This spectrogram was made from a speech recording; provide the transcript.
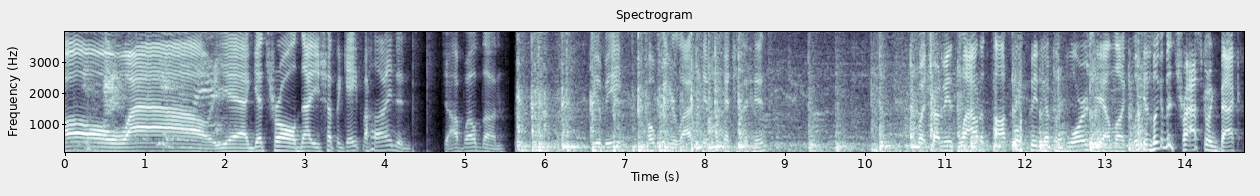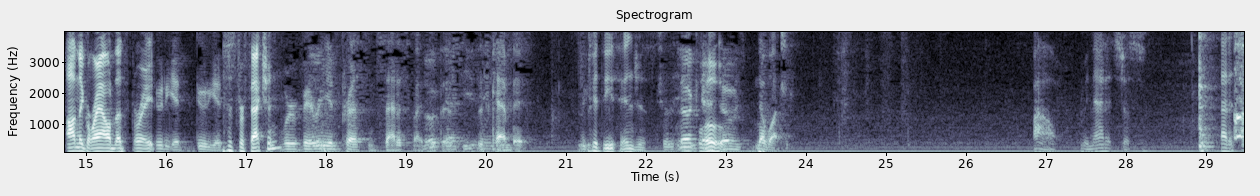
Oh wow. Yeah, get trolled. Now you shut the gate behind and job well done. POV, hoping your last table catches a hint. But try to be as loud as possible, cleaning up the floors. Yeah, look, look at look at the trash going back on the ground. That's great. Do it again. Do it again. This is perfection. We're very impressed and satisfied with this this cabinet. Look at these hinges. Look at those. Now watch. Wow. I mean, that is just that is just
